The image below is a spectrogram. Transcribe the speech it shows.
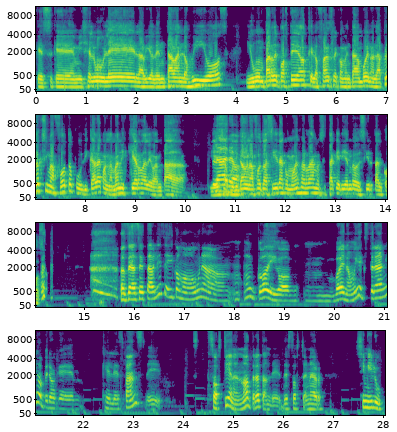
Que, es, que Michelle Bublé la violentaban los vivos y hubo un par de posteos que los fans le comentaban, bueno, la próxima foto publicada con la mano izquierda levantada. Y ella publicaba una foto así, era como, es verdad, nos está queriendo decir tal cosa. o sea, se establece ahí como una, un código, mm, bueno, muy extraño, pero que, que los fans eh, sostienen, ¿no? Tratan de, sostener. Similú.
